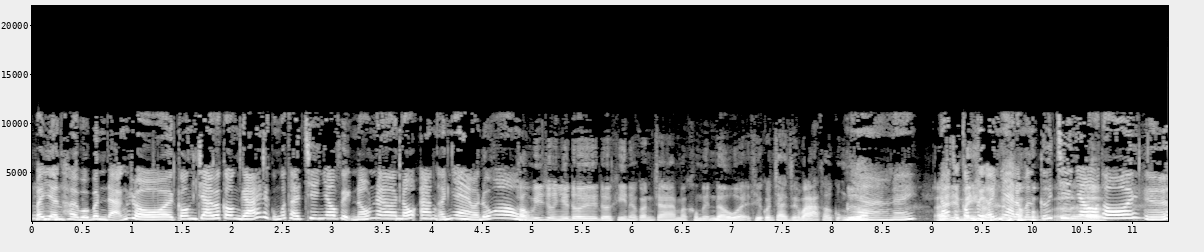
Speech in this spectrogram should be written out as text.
Bây giờ thời buổi bình đẳng rồi con trai với con gái thì cũng có thể chia nhau việc nấu nấu ăn ở nhà mà đúng không? Không ví dụ như đôi đôi khi là con trai mà không biết nấu ấy thì con trai rửa bát thôi cũng được. Dạ, đấy. Đó thì công việc ở nhà là mình cứ chia nhau ờ, thôi.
